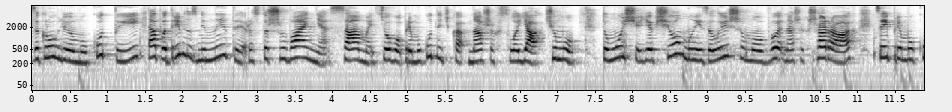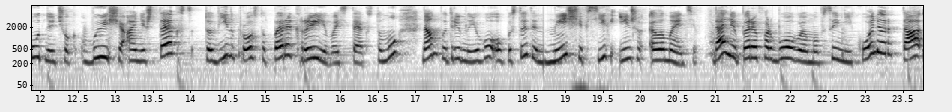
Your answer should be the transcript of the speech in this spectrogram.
закруглюємо кути, та потрібно змінити розташування саме цього прямокутничка в наших слоях. Чому? Тому що якщо ми залишимо в наших шарах цей прямокутничок вище, аніж текст, то він просто перекриє весь текст. Тому нам потрібно його опустити нижче всіх інших елементів. Далі перефарбовуємо в синій колір та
